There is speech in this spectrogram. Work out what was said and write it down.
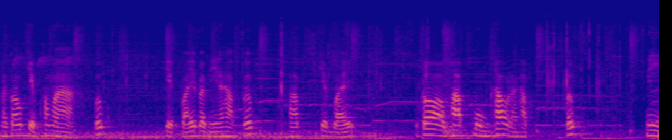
แล้วก็เก็บเข้ามาปุ๊บเก็บไว้แบบนี้นะครับปุ๊บพับเก็บไว้ แล้วก็พับมุมเข้านะครับปุ๊บนี่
